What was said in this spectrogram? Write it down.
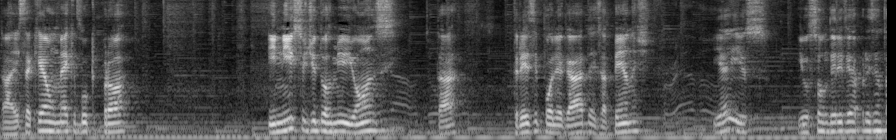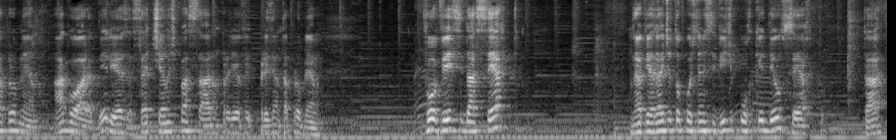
Tá, esse aqui é um MacBook Pro início de 2011, tá? 13 polegadas apenas. E é isso. E o som dele veio apresentar problema. Agora, beleza, 7 anos passaram para ele apresentar problema. Vou ver se dá certo. Na verdade, eu estou postando esse vídeo porque deu certo, tá?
